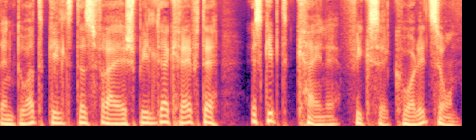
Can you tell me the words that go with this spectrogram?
denn dort gilt das freie Spiel der Kräfte. Es gibt keine fixe Koalition.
